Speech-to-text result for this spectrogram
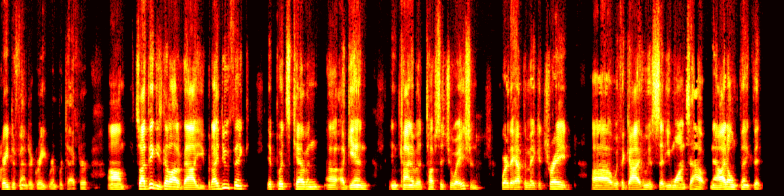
great defender, great rim protector. Um, so I think he's got a lot of value, but I do think it puts Kevin uh, again in kind of a tough situation where they have to make a trade uh, with a guy who has said he wants out. Now, I don't think that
